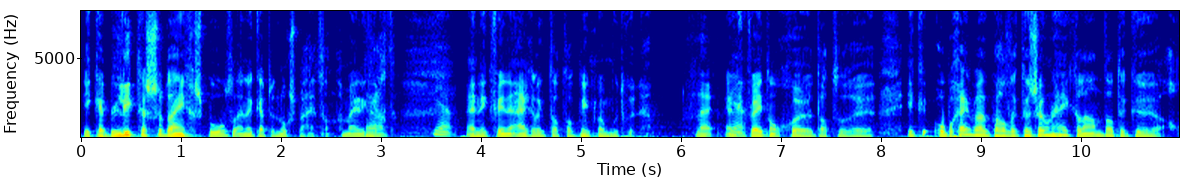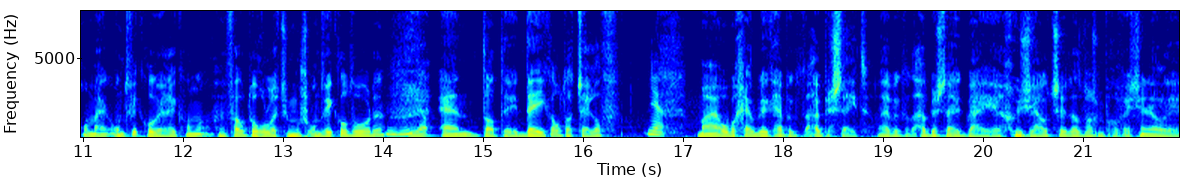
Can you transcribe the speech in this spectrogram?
Ik heb liters doorheen gespoeld en ik heb er nog spijt van. Dat meen ik Ja. echt. ja. En ik vind eigenlijk dat dat niet meer moet kunnen. Nee. En Ja. ik weet nog eh, dat er. eh, ik, op een gegeven moment had ik er zo'n hekel aan dat ik eh, al mijn ontwikkelwerk van een fotorolletje moest ontwikkeld worden. Mhm. Ja. En dat eh, deed ik altijd zelf. Ja. Maar op een gegeven moment heb ik het uitbesteed. Heb ik dat uitbesteed bij eh Guus Joutsen. Dat was een professioneel, eh,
